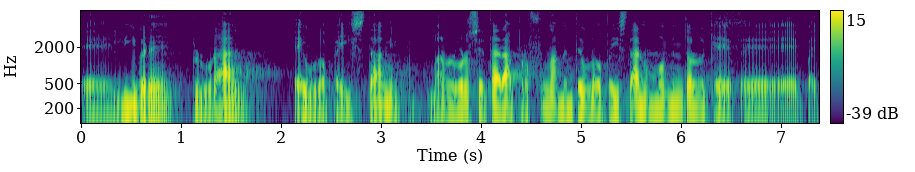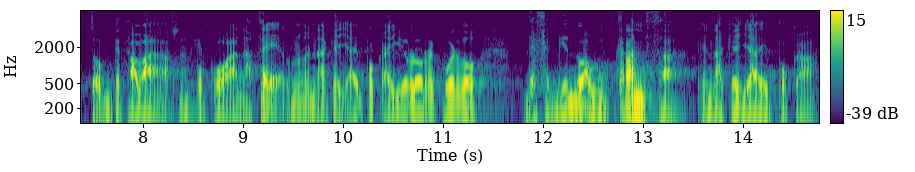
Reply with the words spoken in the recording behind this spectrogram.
eh, libre, plural, europeísta. Mi Manuel Broseta era profundamente europeísta en un momento en el que eh, esto empezaba un poco a nacer ¿no? en aquella época. Y yo lo recuerdo defendiendo a ultranza en aquella época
